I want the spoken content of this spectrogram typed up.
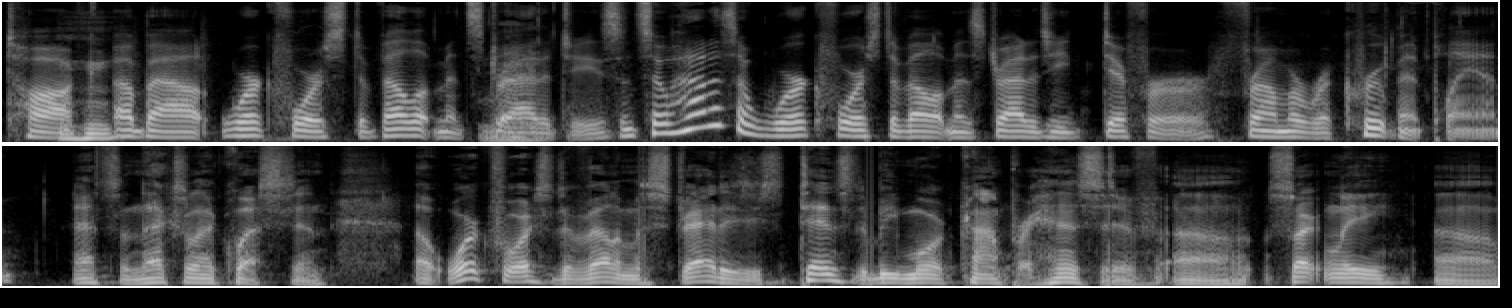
talk mm-hmm. about workforce development strategies. Right. And so how does a workforce development strategy differ from a recruitment plan? That's an excellent question. Uh, workforce development strategies tends to be more comprehensive. Uh, certainly, uh,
